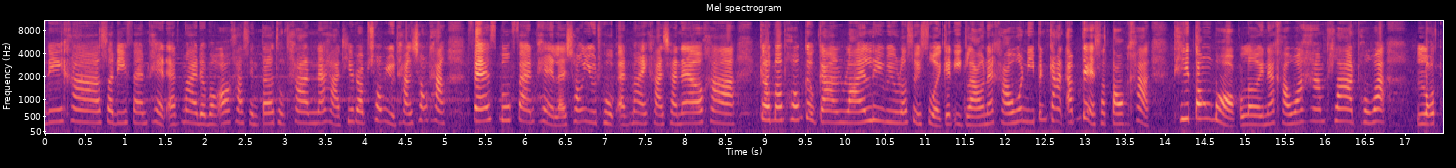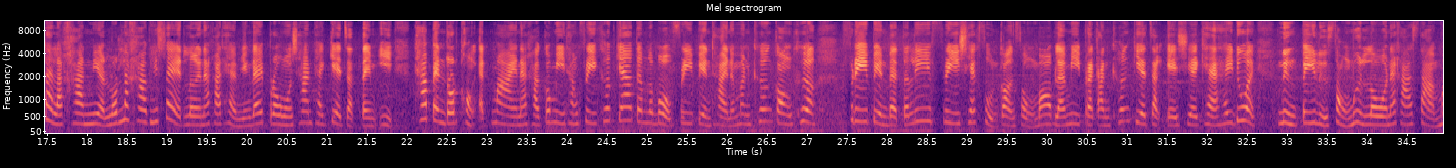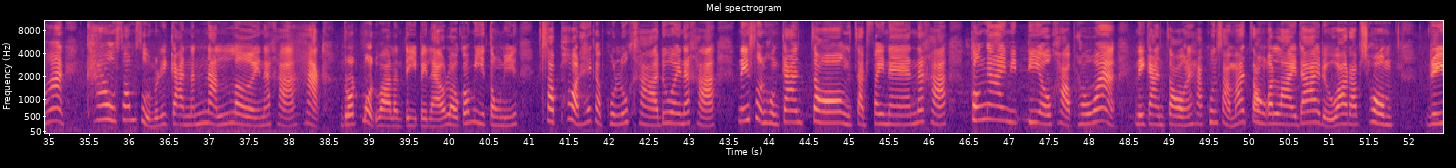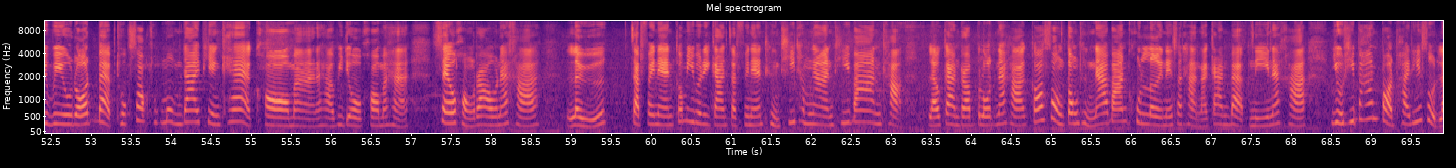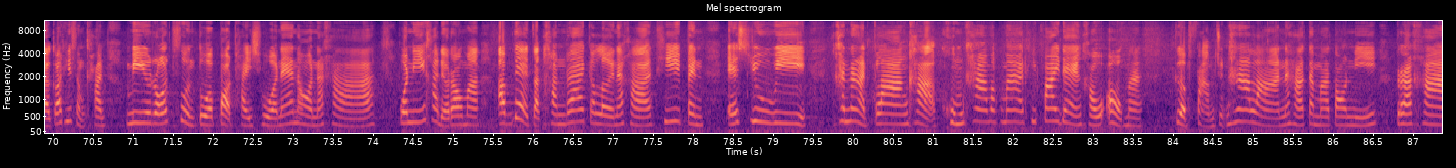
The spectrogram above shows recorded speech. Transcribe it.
สวัสดีค่ะ สวัสดีแฟนเพจ a d m i r e The Bang All Car Center ทุกท่านนะคะ ที่รับชมอยู่ทางช่องทาง Facebook Fanpage และช่อง YouTube a d m i r e Car Channel ค่ะ กลับมาพบกับการไลฟ์รีวิวรถสวยๆ กันอีกแล้วนะคะ วันนี้เป็นการอัปเดตสต็อกค่ะ ที่ต้องบอกเลยนะคะว่าห้ามพลาดเพราะว่ารถแต่ละคันเนี่ยลดราคาพิเศษเลยนะคะ แถมยังได้โปรโมชั่นแพ็กเกจจัดเต็มอีก ถ้าเป็นรถของ a d m i r e นะคะ ก็มีทั้งฟรีเคลือบแก้วเต็มระบบฟรีเปลี่ยนถ่ายน้ำมันเครื่องกองเครื่อง ฟรีเปลี่ยนแบตเตอรี่ ฟรีเช็คศูนย์ก่อนส่งมอบ และมีประกันเครื่องเกียร์จากเอเชียแคร์ให้ด้วย 1 ปีหรือ 20,000 โลนะคะ สามารถเข้าซ่อมศูนย์บริการนั้นๆเลยนะคะ หากรถหมดวารันตีไปแล้ว เราก็มีตรงนี้ซัพพอร์ตให้กับคุณลูกค้าด้วยนะคะ ในส่วนของการจองจัดไฟแนนซ์นะคะ ก็ง่ายนิดเดียวค่ะ เพราะว่าในการจองนะคะ คุณสามารถจองออนไลน์ได้หรือว่ารับชม รีวิวรถแบบทุกซอกทุกมุมได้เพียงแค่คอลมานะคะวิดีโอคอลมาหาเซลล์ของเรานะคะ หรือจัดไฟแนนซ์ก็มีบริการจัดไฟแนนซ์ถึงที่ทำงานที่บ้านค่ะ แล้วการรับรถนะคะ ก็ส่งตรงถึงหน้าบ้านคุณเลยในสถานการณ์แบบนี้นะคะ อยู่ที่บ้านปลอดภัยที่สุดแล้วก็ที่สำคัญมีรถส่วนตัวปลอดภัยชัวร์แน่นอนนะคะ วันนี้ค่ะเดี๋ยวเรามาอัปเดตจากคันแรกกันเลยนะคะ ที่เป็น SUV ขนาดกลางค่ะ คุ้มค่ามากๆ ที่ป้ายแดงเขาออกมาเกือบ 3.5 ล้านนะคะ แต่มาตอนนี้ราคา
